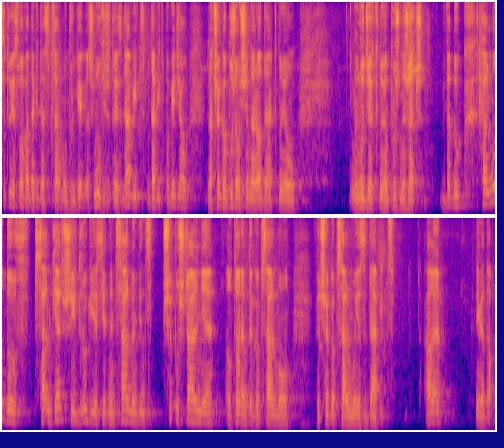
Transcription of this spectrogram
Cytuję słowa Dawida z psalmu drugiego, znaczy mówi, że to jest Dawid, Dawid powiedział, dlaczego burzą się narody, a knują, ludzie knują próżne rzeczy. Według Talmudu psalm pierwszy i drugi jest jednym psalmem, więc przypuszczalnie autorem tego psalmu, pierwszego psalmu jest Dawid. Ale nie wiadomo.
